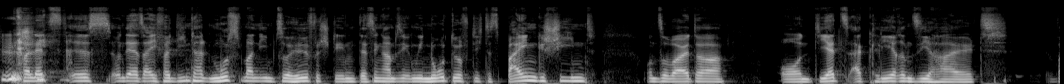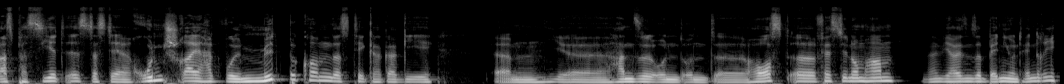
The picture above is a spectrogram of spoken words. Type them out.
verletzt ist und er es eigentlich verdient hat, muss man ihm zur Hilfe stehen. Deswegen haben sie irgendwie notdürftig das Bein geschient und so weiter. Und jetzt erklären sie halt, was passiert ist, dass der Rundschrei hat wohl mitbekommen, dass TKKG ähm, hier Hansel und, und äh, Horst äh, festgenommen haben. Ne, wie heißen sie? Benny und Henry.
